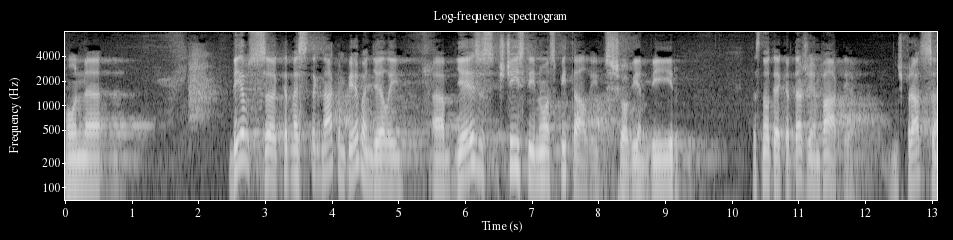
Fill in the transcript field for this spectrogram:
Un, eh, Dievs, kad mēs nākam pie evaņģēlīja, Jēzus šķīstīja no spitālības šo vienu vīru. Tas notiek ar dažiem vārdiem. Viņš prasa,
